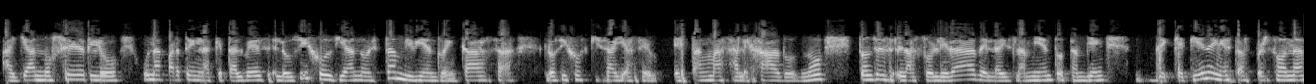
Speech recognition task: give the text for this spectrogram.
a ya no serlo, una parte en la que tal vez los hijos ya no están viviendo en casa, los hijos quizá ya se están más alejados, ¿no? Entonces la soledad, el aislamiento también de que tienen estas personas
